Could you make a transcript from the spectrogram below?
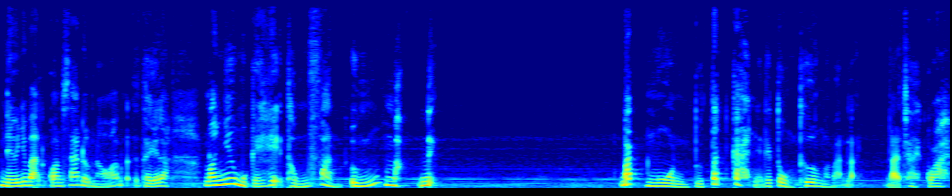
nếu như bạn quan sát được nó bạn sẽ thấy là nó như một cái hệ thống phản ứng mặc định, bắt nguồn từ tất cả những cái tổn thương mà bạn đã đã trải qua,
